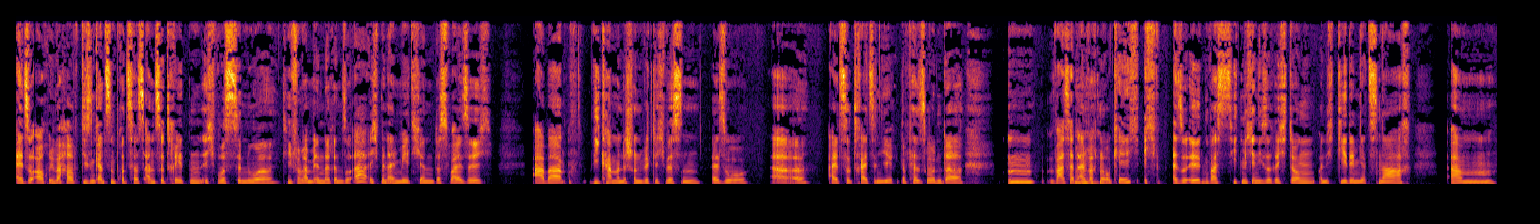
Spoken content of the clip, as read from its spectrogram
Also auch überhaupt diesen ganzen Prozess anzutreten. Ich wusste nur tief in meinem Inneren so, ah, ich bin ein Mädchen, das weiß ich. Aber wie kann man das schon wirklich wissen? Also äh, als so 13-jährige Person da mh, mm, war es halt mhm. einfach nur, okay, ich, ich, also irgendwas zieht mich in diese Richtung und ich gehe dem jetzt nach. Ähm,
